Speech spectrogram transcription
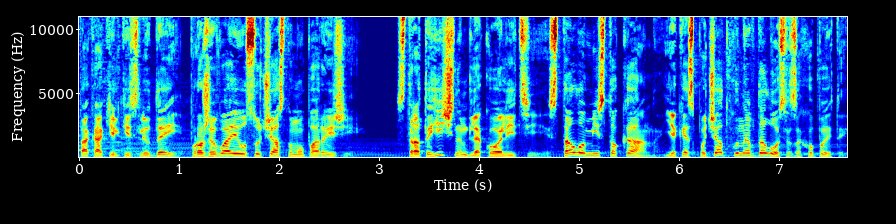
Така кількість людей проживає у сучасному Парижі. Стратегічним для коаліції стало місто Кан, яке спочатку не вдалося захопити.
